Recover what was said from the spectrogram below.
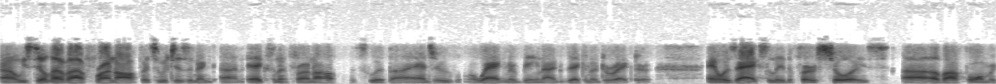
Uh, we still have our front office, which is an, an excellent front office with uh, Andrew Wagner being our executive director, and was actually the first choice uh, of our former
